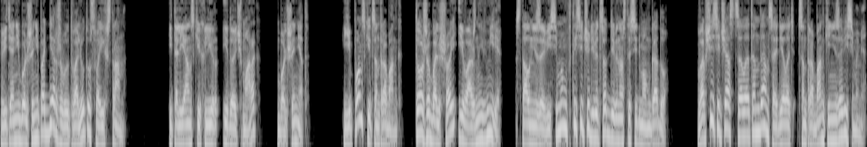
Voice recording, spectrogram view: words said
ведь они больше не поддерживают валюту своих стран. Итальянских лир и дойчмарок больше нет. Японский центробанк, тоже большой и важный в мире, стал независимым в 1997 году. Вообще сейчас целая тенденция делать центробанки независимыми.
